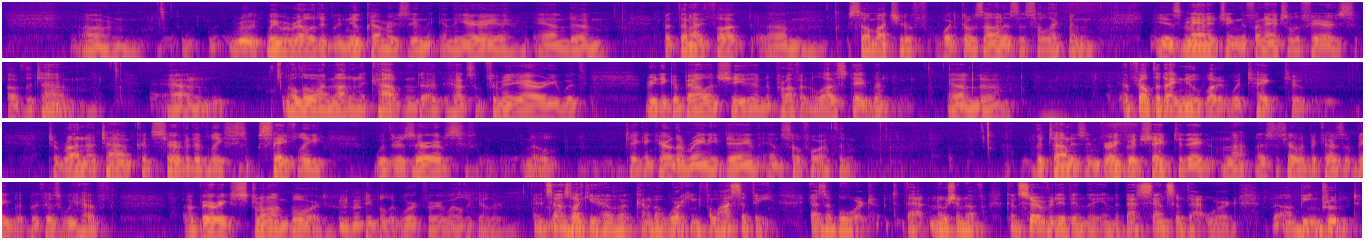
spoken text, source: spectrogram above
um, we were relatively newcomers in in the area, and um, but then I thought um, so much of what goes on as a selectman is managing the financial affairs of the town. And although I'm not an accountant, I had some familiarity with reading a balance sheet and a profit and loss statement, and uh, I felt that I knew what it would take to to run a town conservatively, safely, with reserves, you know, taking care of the rainy day and so forth. And the town is in very good shape today, not necessarily because of me, but because we have a very strong board mm-hmm. of people that work very well together. And it sounds like you have a kind of a working philosophy as a board. That notion of conservative, in the in the best sense of that word, uh, being prudent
